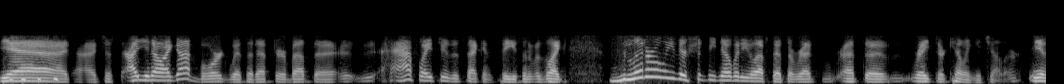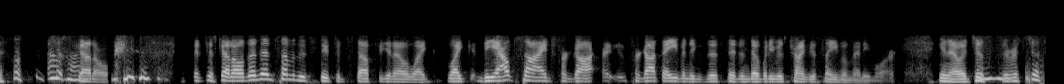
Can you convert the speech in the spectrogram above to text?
Yeah, I, I just I you know I got bored with it after about the halfway through the second season. It was like literally there should be nobody left at the red, at the rate they're killing each other. You know, it just Uh-huh. got old. It just got old. And then some of the stupid stuff, you know, like like the outside forgot forgot they even existed and nobody was trying to save them anymore. You know, it just Mhm. there was just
